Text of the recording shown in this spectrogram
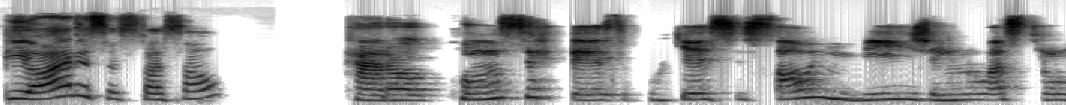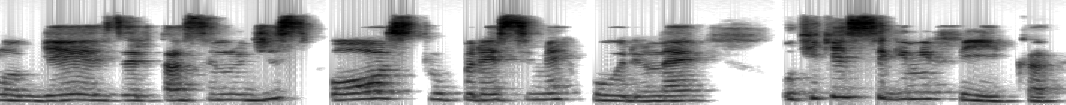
Piora essa situação? Carol, com certeza, porque esse Sol em Virgem no astrologuês ele está sendo disposto por esse Mercúrio, né? O que, que isso significa?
